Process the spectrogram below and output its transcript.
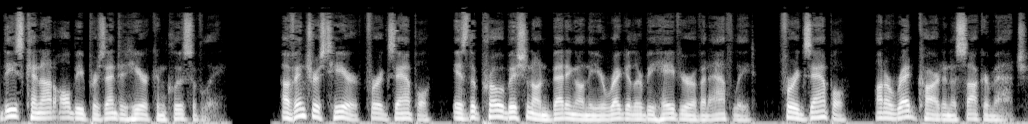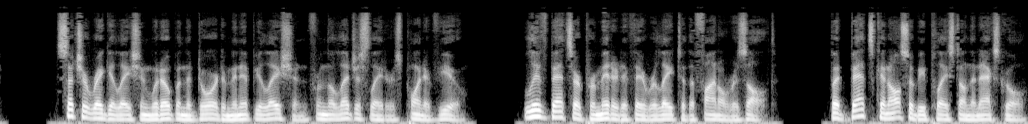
These cannot all be presented here conclusively. Of interest here, for example, is the prohibition on betting on the irregular behavior of an athlete, for example, on a red card in a soccer match. Such a regulation would open the door to manipulation from the legislator's point of view. Live bets are permitted if they relate to the final result. But bets can also be placed on the next goal,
